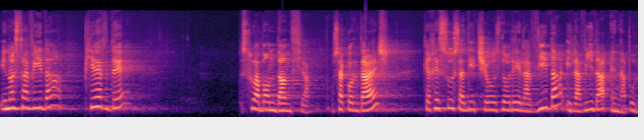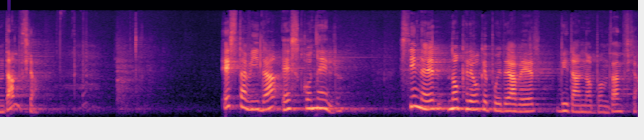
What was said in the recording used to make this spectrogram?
Y nuestra vida pierde su abundancia. ¿Os acordáis que Jesús ha dicho, os daré la vida y la vida en abundancia? Esta vida es con Él. Sin Él no creo que pueda haber vida en abundancia.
